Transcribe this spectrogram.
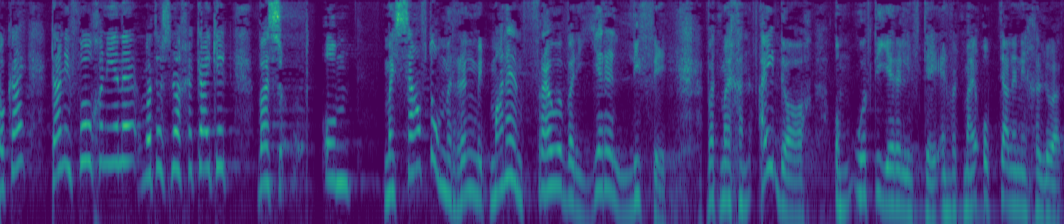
OK? Dan die volgende ene wat ons nou gekyk het was om myself te omring met manne en vroue wat die Here liefhet, wat my gaan uitdaag om ook die Here lief te hê en wat my optel in die geloof.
